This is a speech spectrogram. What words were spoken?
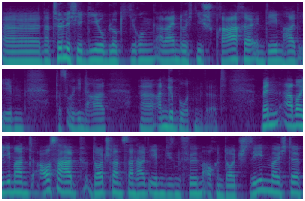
äh, natürliche Geoblockierung allein durch die Sprache, in dem halt eben das Original äh, angeboten wird. Wenn aber jemand außerhalb Deutschlands dann halt eben diesen Film auch in Deutsch sehen möchte,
